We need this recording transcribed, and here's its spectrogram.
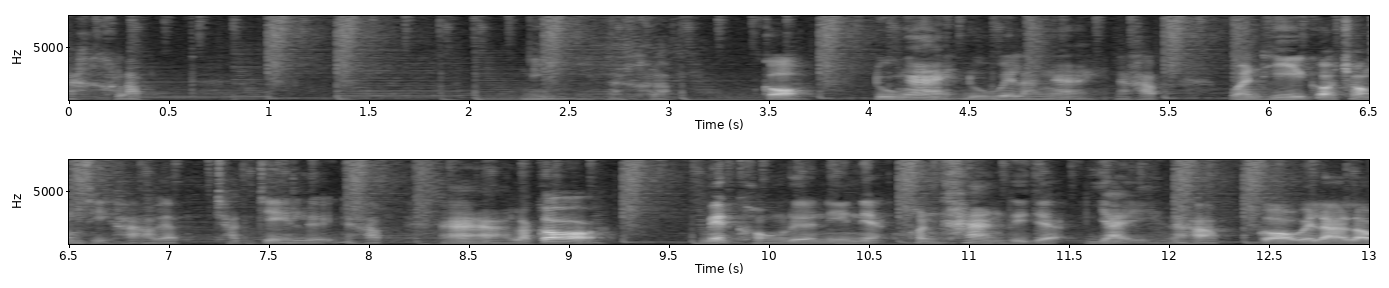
นะครับ นี่นะครับ ก็ดูง่ายดูเวลาง่ายนะครับ วันที่ก็ช่องสีขาวแบบชัดเจนเลยนะครับ อ่า แล้วก็เม็ดของเรือนนี้เนี่ยค่อนข้างที่จะใหญ่นะครับ ก็เวลาเรา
